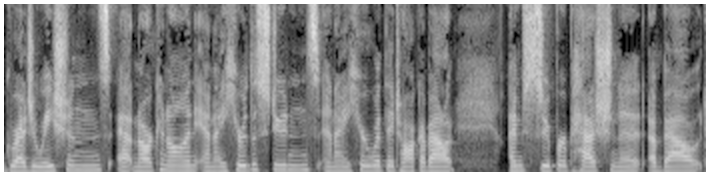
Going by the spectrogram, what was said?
graduations at Narconon and I hear the students and I hear what they talk about, I'm super passionate about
